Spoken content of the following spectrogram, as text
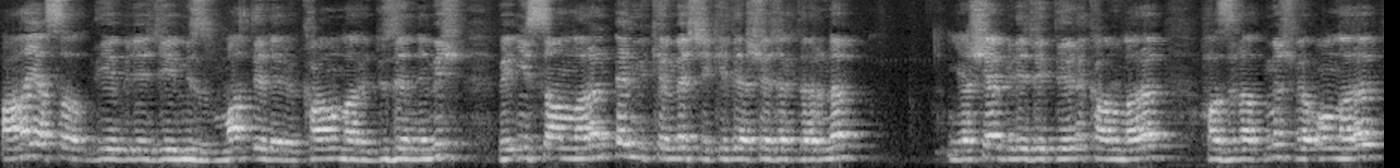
anayasa diyebileceğimiz maddeleri, kanunları düzenlemiş ve insanların en mükemmel şekilde yaşayacaklarını yaşayabileceklerini kanunları hazırlatmış ve onları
